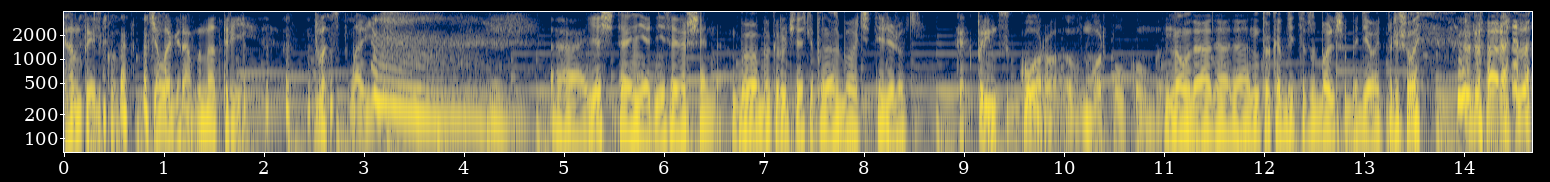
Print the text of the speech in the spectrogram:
Гантельку килограмма на три. Два с половиной. А, я считаю, нет, несовершенно. Было бы круче, если бы у нас было четыре руки. Как принц Горо в Mortal Kombat. Ну да, да, да. Ну только бицепс больше бы делать пришлось в два раза.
